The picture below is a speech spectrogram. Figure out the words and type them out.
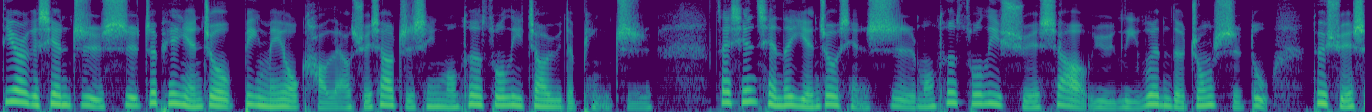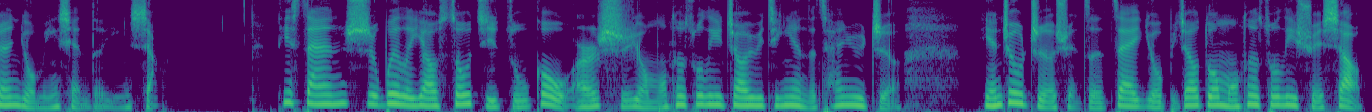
第二个限制是，这篇研究并没有考量学校执行蒙特梭利教育的品质。在先前的研究显示，蒙特梭利学校与理论的忠实度对学生有明显的影响。第三是为了要搜集足够儿时有蒙特梭利教育经验的参与者，研究者选择在有比较多蒙特梭利学校。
